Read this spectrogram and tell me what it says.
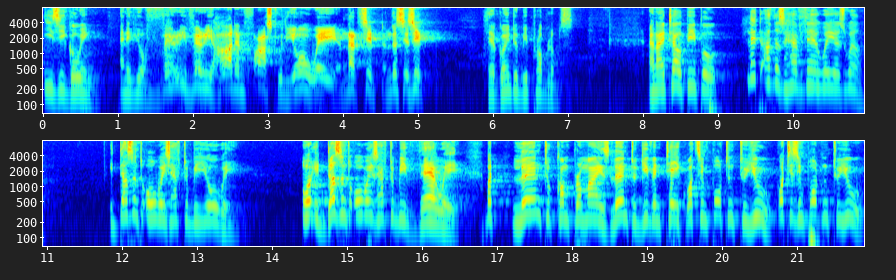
easygoing, and if you're very, very hard and fast with your way, and that's it, and this is it, there are going to be problems. And I tell people, let others have their way as well. It doesn't always have to be your way, or it doesn't always have to be their way. But learn to compromise, learn to give and take. What's important to you? What is important to you?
